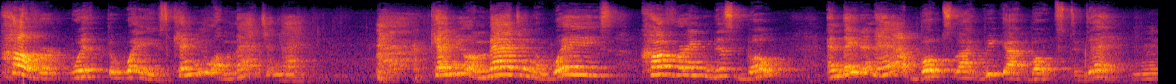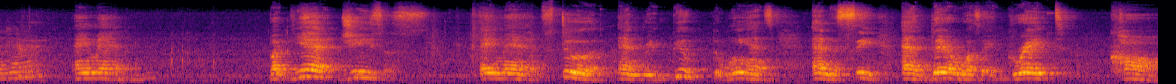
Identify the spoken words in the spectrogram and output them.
covered with the waves. Can you imagine that? Can you imagine the waves covering this boat? And they didn't have boats like we got boats today. Mm-hmm. Amen. But yet Jesus, amen, stood and rebuked the winds and the sea, and there was a great calm.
